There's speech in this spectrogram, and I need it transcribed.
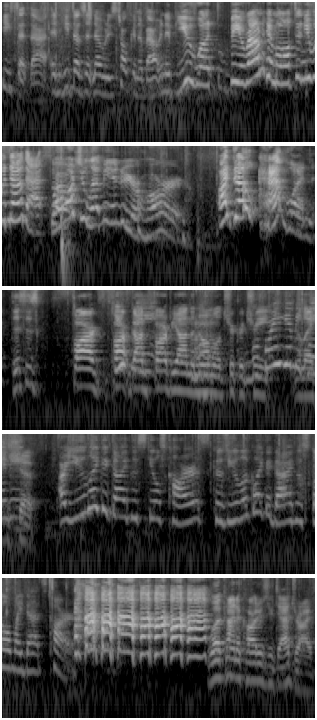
He said that, and he doesn't know what he's talking about. And if you would be around him often, you would know that. Why won't you let me into your heart? I don't have one. This is far, far Excuse gone me. far beyond the normal trick or treat Before you give me relationship. Are you like a guy who steals cars? Because you look like a guy who stole my dad's car. What kind of car does your dad drive,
